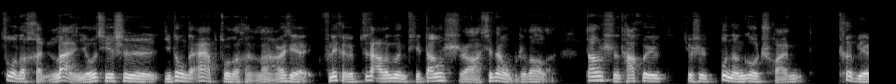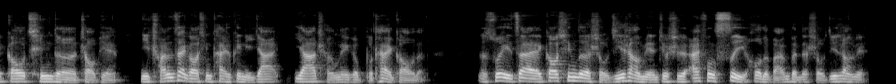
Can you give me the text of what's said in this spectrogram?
做的很烂，尤其是移动的 app 做的很烂，而且 Flickr 最大的问题，当时啊，现在我不知道了，当时它会就是不能够传。特别高清的照片，你传的再高清，它也给你压压成那个不太高的。那所以在高清的手机上面，就是 iPhone 四以后的版本的手机上面，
